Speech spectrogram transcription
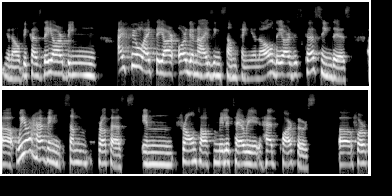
You know, because they are being. I feel like they are organizing something. You know, they are discussing this. Uh, we are having some protests in front of military headquarters uh, for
